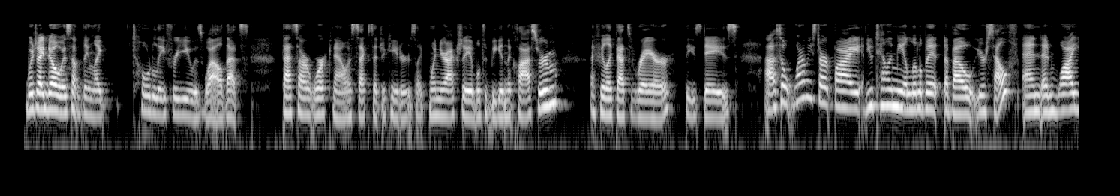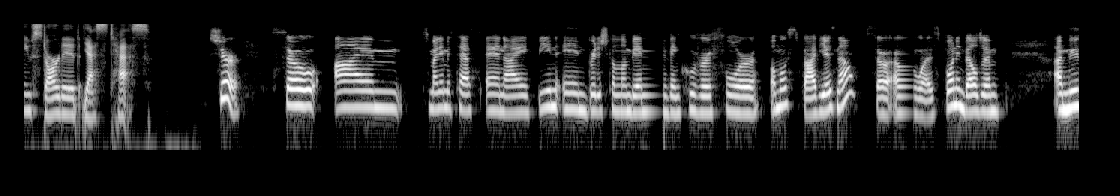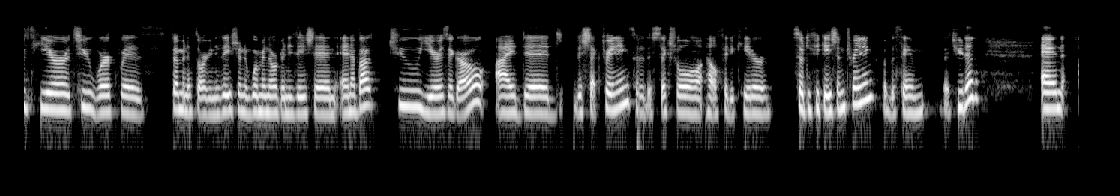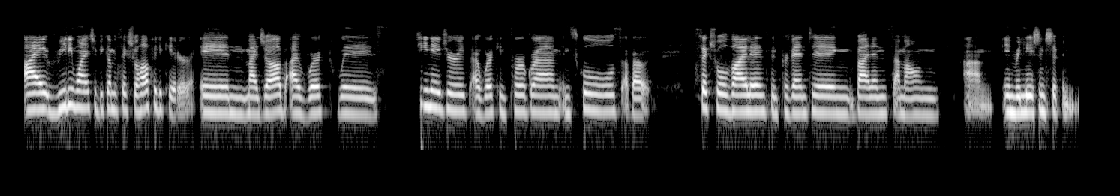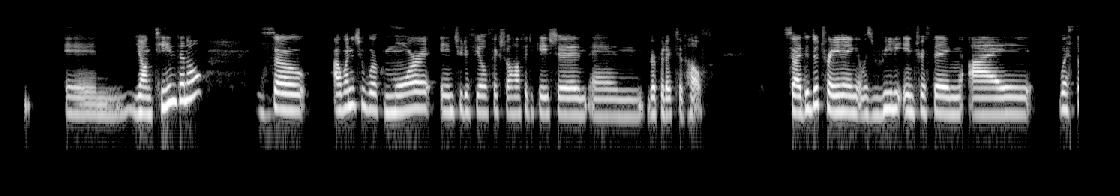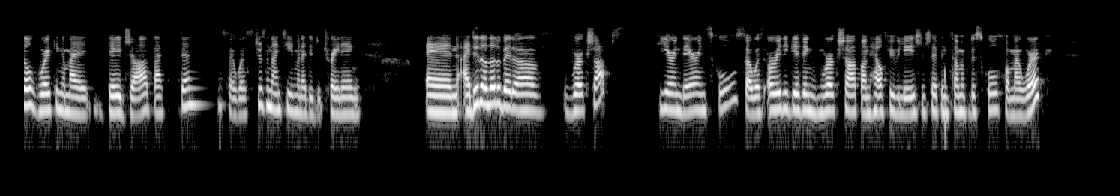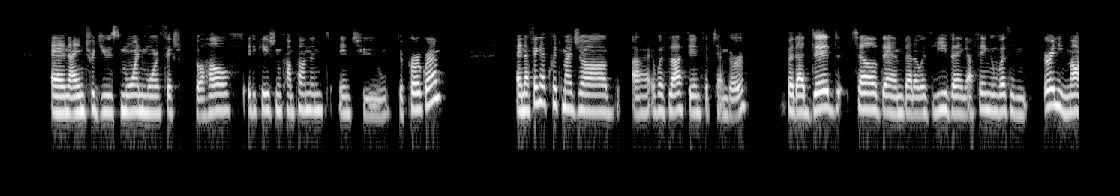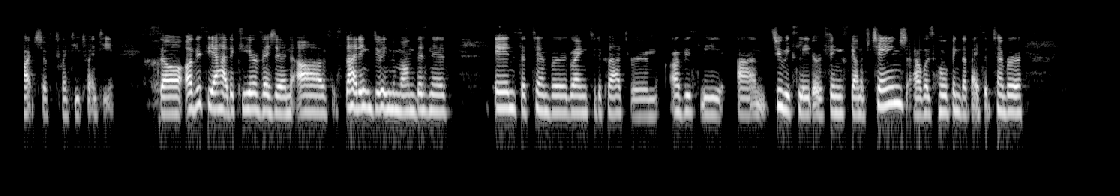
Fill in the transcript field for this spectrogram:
which I know is something like totally for you as well. That's that's our work now as sex educators. Like when you're actually able to be in the classroom I feel like that's rare these days. Uh, so why don't we start by you telling me a little bit about yourself and and why you started Yes Tess? Sure. So I'm so my name is Tess, and I've been in British Columbia and Vancouver for almost five years now. So I was born in Belgium. I moved here to work with feminist organization, a women organization. And about two years ago, I did the SHEC training, so the sexual health educator certification training, so the same that you did. And I really wanted to become a sexual health educator. In my job, I've worked with teenagers, I work in program in schools about sexual violence and preventing violence among um, in relationship in, in young teens and all. So I wanted to work more into the field of sexual health education and reproductive health. So I did the training. It was really interesting. I was still working in my day job back then. So I was 2019 when I did the training. And I did a little bit of workshops here and there in schools. So I was already giving workshop on healthy relationship in some of the schools for my work and I introduced more and more sexual health education component into the program. And I think I quit my job. Uh, it was last year in September, but I did tell them that I was leaving. I think it was in early March of 2020. So obviously, I had a clear vision of starting doing the mom business in September, going to the classroom. Obviously, um, two weeks later, things kind of changed. I was hoping that by September,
